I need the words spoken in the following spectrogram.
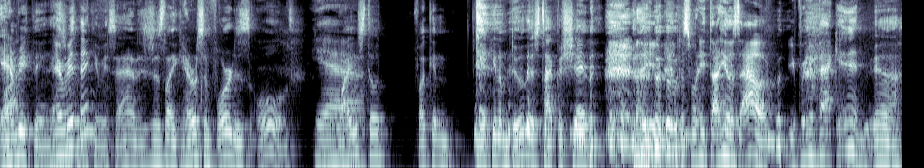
Everything. Is Everything? Just making me sad. It's just like Harrison Ford is old. Yeah. Why are you still fucking making him do this type of shit? That's when he thought he was out. You bring him back in. yeah.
